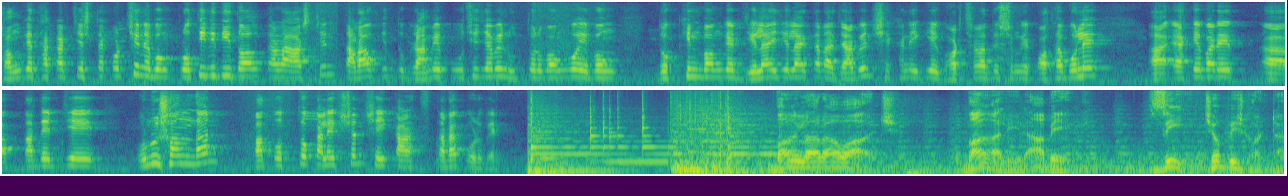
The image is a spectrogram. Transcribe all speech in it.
সঙ্গে থাকার চেষ্টা করছেন এবং প্রতিনিধি দল তারা আসছেন, তারাও কিন্তু গ্রামে পৌঁছে যাবেন উত্তরবঙ্গ এবং দক্ষিণবঙ্গের জেলায় জেলায় তারা যাবেন, সেখানে গিয়ে ঘরছাড়াদের সঙ্গে কথা বলে একেবারে তাদের যে অনুসন্ধান বা তথ্য কালেকশন সেই কাজ তারা করবেন। বাংলার আওয়াজ, বাঙালির আবেগ, জি, চব্বিশ ঘণ্টা।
